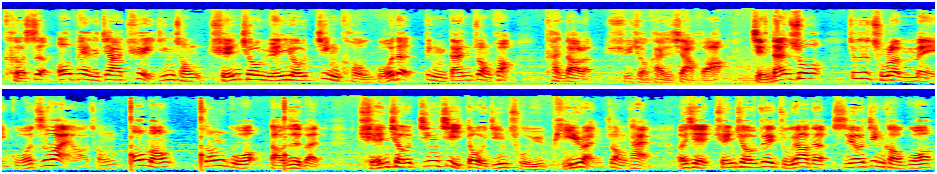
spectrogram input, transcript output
可是欧佩克家却已经从全球原油进口国的订单状况看到了需求开始下滑。简单说，就是除了美国之外啊，从欧盟、中国到日本，全球经济都已经处于疲软状态，而且全球最主要的石油进口国。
